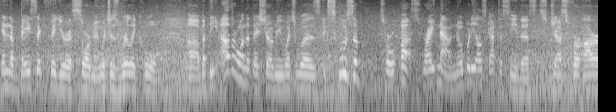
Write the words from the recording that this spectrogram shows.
in the basic figure assortment, which is really cool. Uh, but the other one that they showed me, which was exclusive to us right now, nobody else got to see this. It's just for our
